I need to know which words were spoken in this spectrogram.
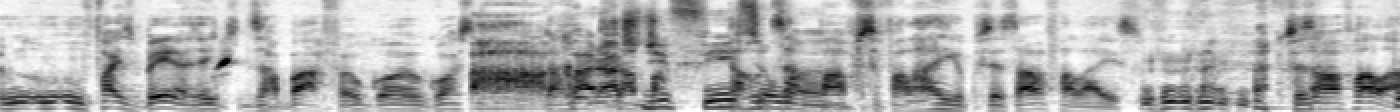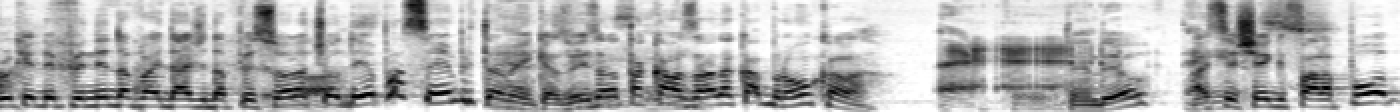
Não faz bem a gente desabafa. Eu, eu gosto Ah, dá um cara, eu acho difícil, dá um desabafo, mano. você fala, ai, eu precisava falar isso. precisava falar. porque dependendo da vaidade da pessoa, Eu ela te gosto. odeia pra sempre também. que às vezes ela tá casada com a bronca lá. É. Entendeu? Aí você chega e fala, pô,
